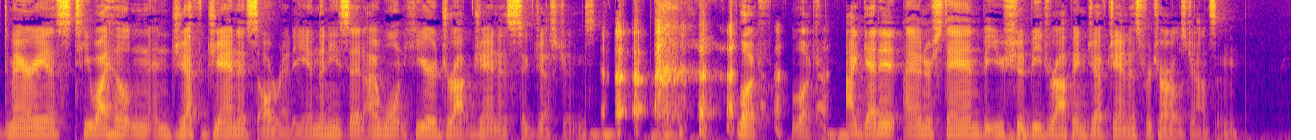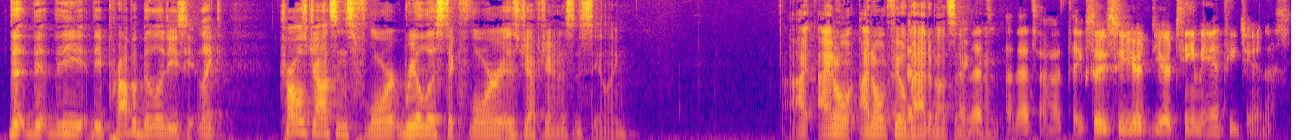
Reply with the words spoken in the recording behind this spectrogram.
Demaryius, T.Y. Hilton, and Jeff Janis already. And then he said, I won't hear drop Janis suggestions. look, look, I get it. I understand, but you should be dropping Jeff Janis for Charles Johnson. The, the, the, the probabilities here, like, Charles Johnson's floor, realistic floor, is Jeff Janis's ceiling. I, I don't I don't feel bad about saying That's that. that's a hot take. So so you're you're team anti Janis.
